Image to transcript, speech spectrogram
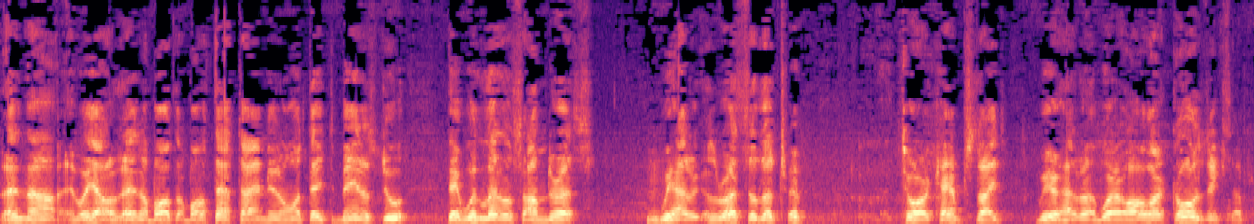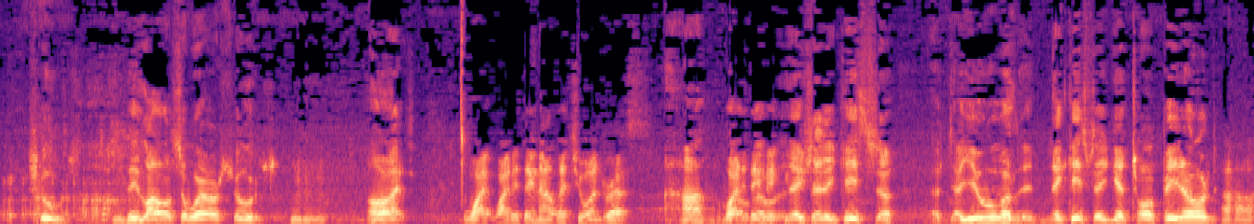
then uh, well, then about about that time, you know what they made us do? They wouldn't let us undress. Hmm. We had the rest of the trip to our campsite. We had to wear all our clothes except shoes. They allow us to wear our shoes. Mm-hmm. All right, Why why did they not let you undress? huh? Why Well, did they make you They said in case uh, uh, you in case they get torpedoed. Uh huh.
